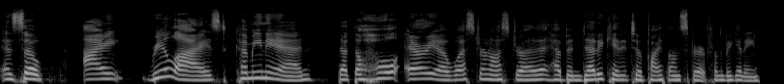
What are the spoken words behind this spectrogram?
And so I realized coming in that the whole area of Western Australia had been dedicated to a python spirit from the beginning.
